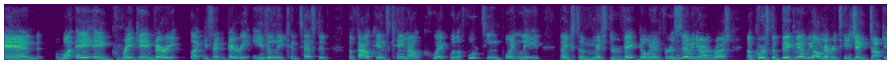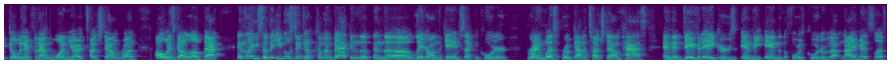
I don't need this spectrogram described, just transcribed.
And what a, a great game. Very, like you said, very evenly contested. The Falcons came out quick with a 14 point lead thanks to Mr. Vick going in for a seven yard rush. Of course, the big man, we all remember TJ Duckett going in for that one yard touchdown run. Always got to love that. And like you said, the Eagles did end up coming back in the in the uh, later on the game, second quarter. Brian Westbrook got a touchdown pass, and then David Akers in the end of the fourth quarter, about nine minutes left,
